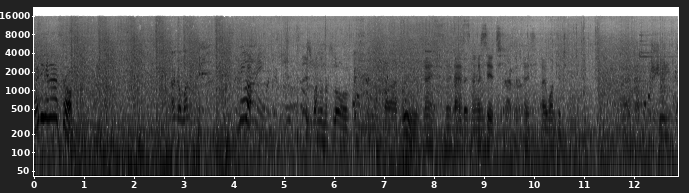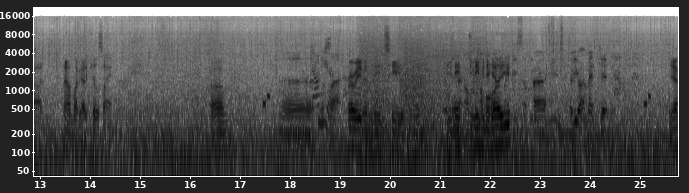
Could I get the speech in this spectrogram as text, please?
Where did he get that from? I got one. Reloading. There's one on the floor. In, in the fire. Ooh, nice, no, nice. it, man. That's it. Grab it. That's- I wanted. I got a machine gun. Now I might be able to kill something. Um, Uh, Down what's here. that? Broeven needs healing, man. Do you need? Yeah, do you need me I'm to heal you? Uh, have you got a med kit? Yeah.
